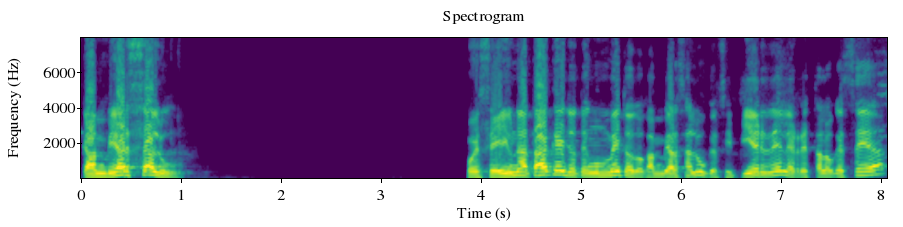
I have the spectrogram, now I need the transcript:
Cambiar salud. Pues si hay un ataque, yo tengo un método, cambiar salud, que si pierde, le resta lo que sea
